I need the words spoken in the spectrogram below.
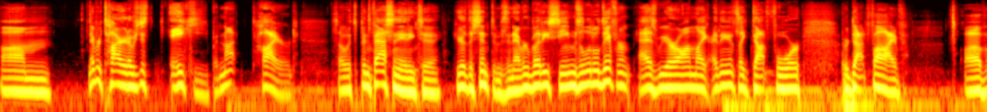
Um, never tired. I was just achy, but not tired. So it's been fascinating to hear the symptoms, and everybody seems a little different as we are on like I think it's like dot four or dot five of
